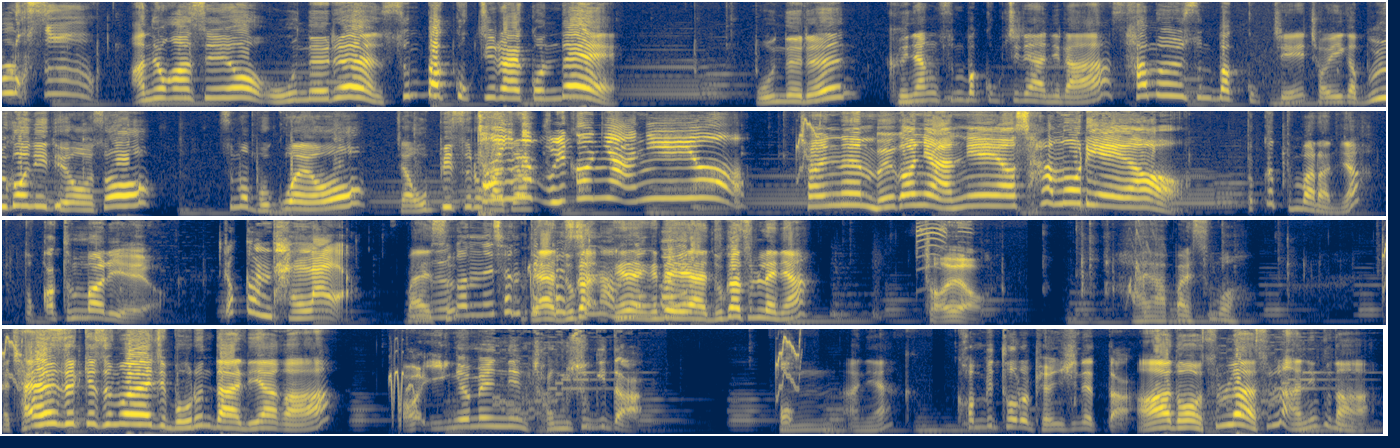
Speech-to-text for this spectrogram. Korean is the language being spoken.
로블록스 안녕하세요 오늘은 숨바꼭질을 할 건데 오늘은 그냥 숨바꼭질이 아니라 사물 숨바꼭질 저희가 물건이 되어서 숨어 볼 거예요 자 오피스로 가자 저희는 물건이 아니에요. 저희는 물건이 아니에요. 사물이에요. 똑같은 말 아니야? 똑같은 말이에요. 조금 달라요. 말수 물건을 야 선택할 누가 수는 근데, 없는 근데 거야. 야 누가 술래냐? 저요. 아야 빨리 숨어 야, 자연스럽게 숨어야지 모른다 리아가 어 잉여맨님 정수기다. 음 아니야? 컴퓨터로 변신했다. 아 너 술래야 술래 아니구나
